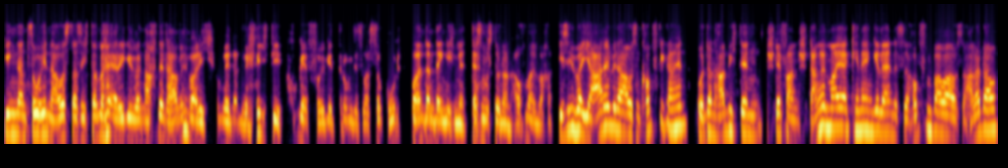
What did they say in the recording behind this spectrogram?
ging dann so hinaus, dass ich dann bei Erik übernachtet habe, weil ich mir dann wirklich die Hucke voll getrunken. Das war so gut. Und dann denke ich mir, das musst du dann auch mal machen. Ist über Jahre wieder aus dem Kopf gegangen. Und dann habe ich den Stefan Stangelmeier kennengelernt. Das ist der Hopfenbauer aus der Hallertau.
